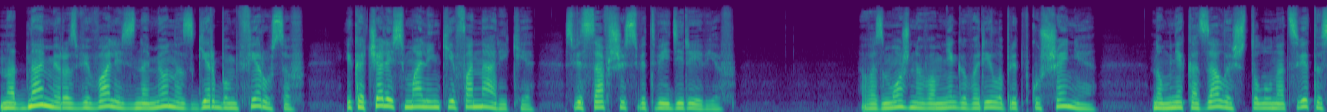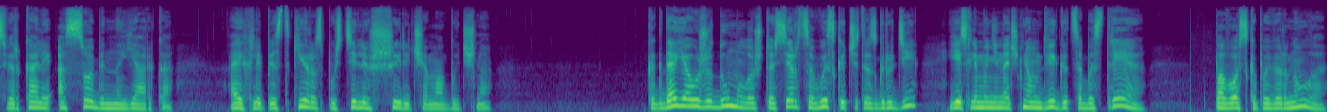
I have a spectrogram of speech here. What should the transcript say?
Над нами развивались знамена с гербом ферусов и качались маленькие фонарики, свисавшие с ветвей деревьев. Возможно, во мне говорило предвкушение, но мне казалось, что луноцветы сверкали особенно ярко — а их лепестки распустились шире, чем обычно. Когда я уже думала, что сердце выскочит из груди, если мы не начнем двигаться быстрее, повозка повернула,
